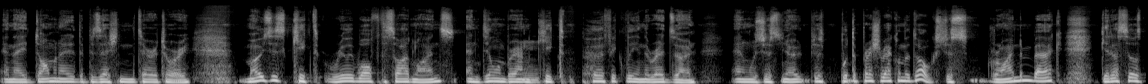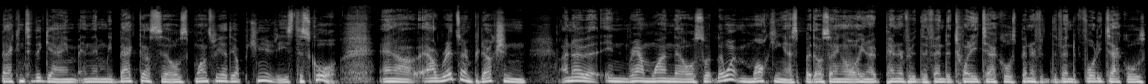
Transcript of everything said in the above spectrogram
and they dominated the possession in the territory. Moses kicked really well for the sidelines, and Dylan Brown kicked perfectly in the red zone and was just, you know, just put the pressure back on the dogs, just grind them back, get ourselves back into the game, and then we backed ourselves once we had the opportunities to score. And our, our red zone production, I know that in round one they were sort, they weren't mocking us, but they were saying, oh, you know, Penrith defended twenty tackles, Penrith defended forty tackles.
